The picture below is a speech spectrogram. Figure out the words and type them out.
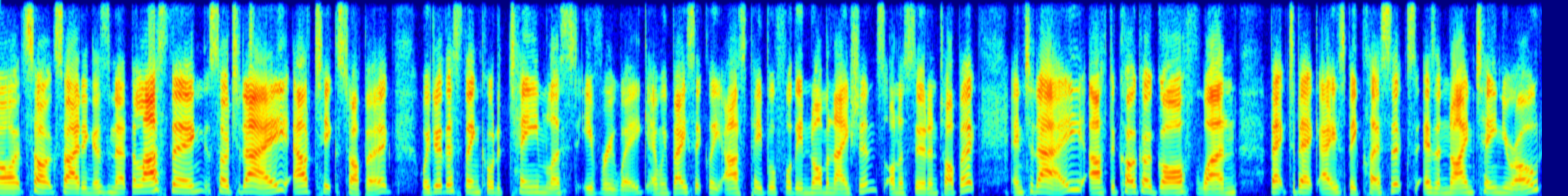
Oh, it's so exciting, isn't it? The last thing, so today, our text topic, we do this thing called a team list every week, and we basically ask people for their nominations on a certain topic. And today, after Coco Gauff won back to back ASB Classics as a 19 year old,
